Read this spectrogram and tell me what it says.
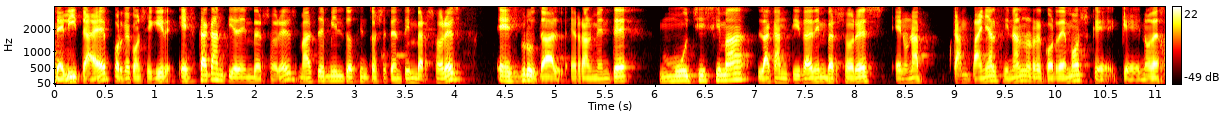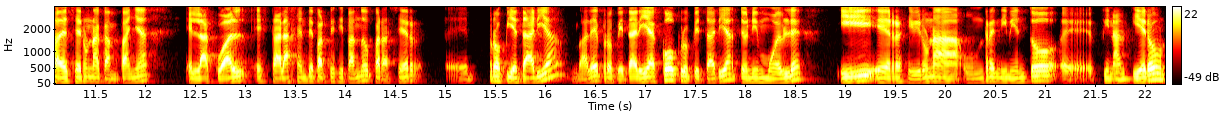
delita, ¿eh? Porque conseguir esta cantidad de inversores, más de 1.270 inversores, es brutal. Es realmente muchísima la cantidad de inversores en una campaña. Al final, nos recordemos que, no deja de ser una campaña en la cual está la gente participando para ser eh, propietaria, ¿vale? Propietaria, copropietaria de un inmueble y eh, recibir un rendimiento eh, financiero, un,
